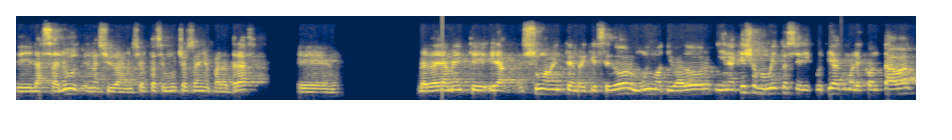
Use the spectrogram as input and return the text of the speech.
la salud en la ciudad, ¿no es cierto? Hace muchos años para atrás, eh, verdaderamente era sumamente enriquecedor, muy motivador, y en aquellos momentos se discutía, como les contaba,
